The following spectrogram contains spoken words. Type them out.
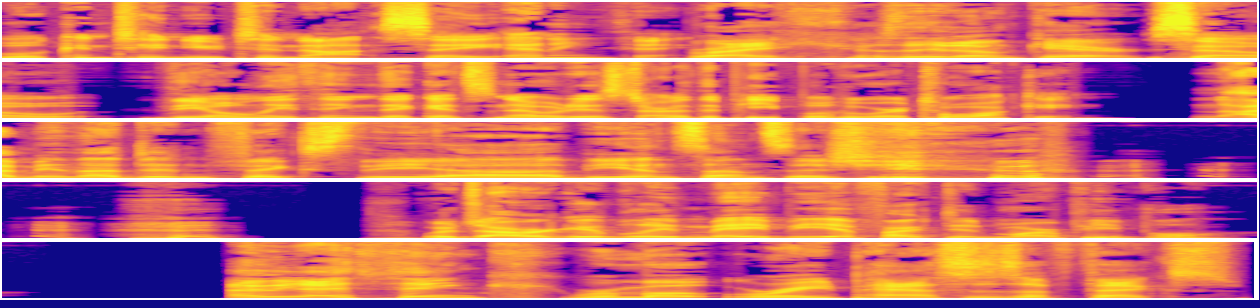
will continue to not say anything. Right, because they don't care. So the only thing that gets noticed are the people who are talking. I mean that didn't fix the uh the incense issue. Which arguably maybe affected more people. I mean, I think remote raid passes affects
